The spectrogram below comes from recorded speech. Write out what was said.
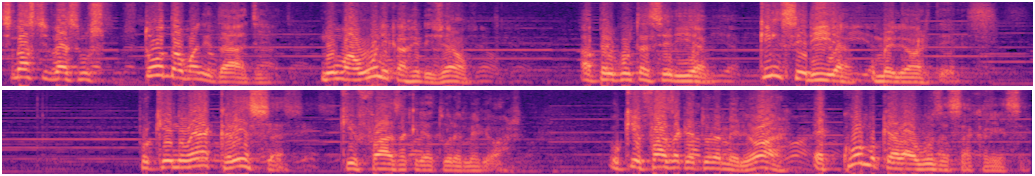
Se nós tivéssemos toda a humanidade numa única religião, a pergunta seria: quem seria o melhor deles? Porque não é a crença que faz a criatura melhor. O que faz a criatura melhor é como que ela usa essa crença.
